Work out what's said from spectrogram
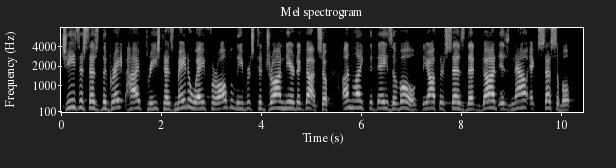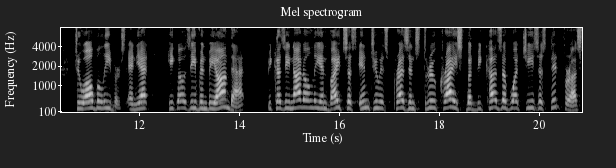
Jesus, as the great high priest, has made a way for all believers to draw near to God. So, unlike the days of old, the author says that God is now accessible to all believers. And yet, he goes even beyond that because he not only invites us into his presence through Christ, but because of what Jesus did for us,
